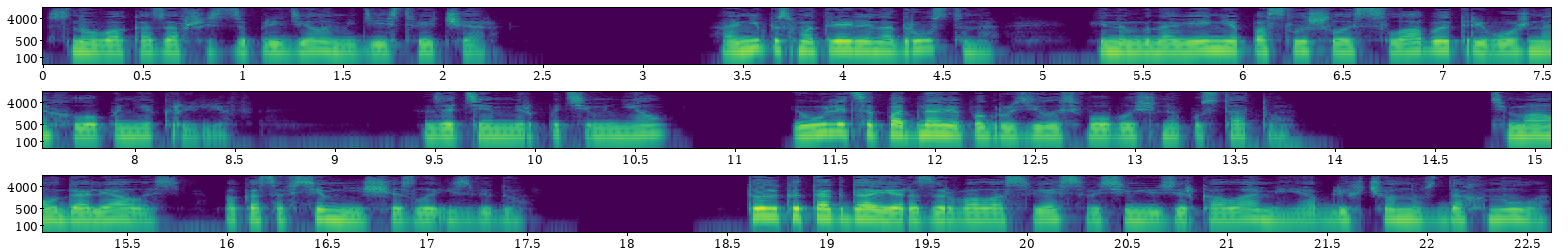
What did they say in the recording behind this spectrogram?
снова оказавшись за пределами действия чар. Они посмотрели на Друстона, и на мгновение послышалось слабое тревожное хлопанье крыльев. Затем мир потемнел, и улица под нами погрузилась в облачную пустоту. Тьма удалялась, пока совсем не исчезла из виду. Только тогда я разорвала связь с восемью зеркалами и облегченно вздохнула,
